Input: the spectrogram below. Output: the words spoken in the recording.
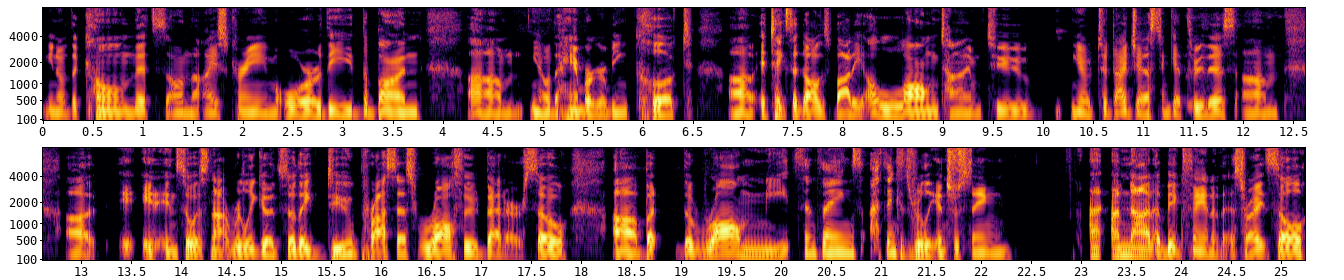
you know the cone that's on the ice cream or the the bun, um, you know the hamburger being cooked uh, it takes a dog's body a long time to you know to digest and get through this um, uh, it, it- and so it's not really good. So they do process raw food better. So uh, but the raw meats and things i think it's really interesting I, I'm not a big fan of this, right? So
